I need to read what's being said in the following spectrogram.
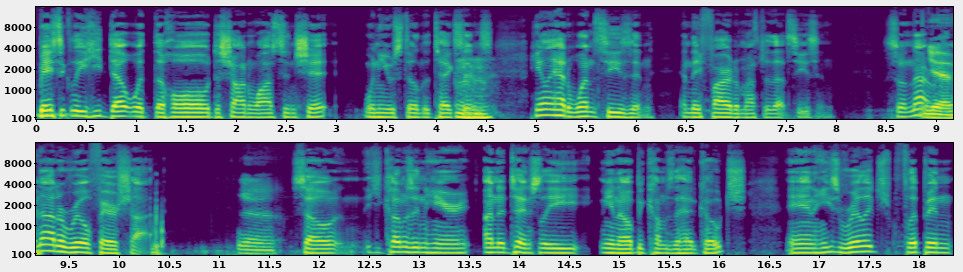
basically he dealt with the whole Deshaun Watson shit when he was still in the Texans. He only had one season, and they fired him after that season. So not Yeah. not a real fair shot. Yeah, So he comes in here unintentionally, you know, becomes the head coach, and he's really flipping,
